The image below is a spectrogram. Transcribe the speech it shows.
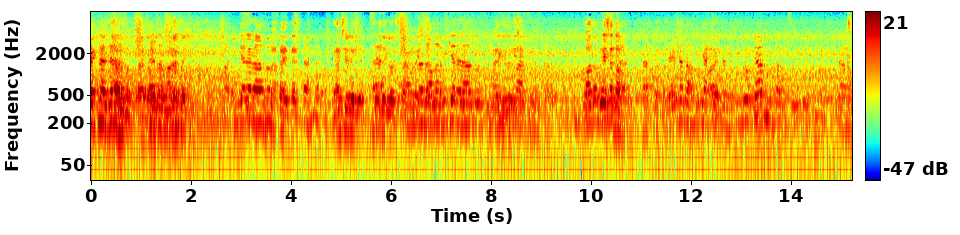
bekleriz her, Her zaman. zaman, her zaman, her kardeşim. Bin kere razı olsun. Aynen. Gel şöyle bir seni de görsün Burada da arkadaşlar. Allah bin kere razı olsun. Herkese teşekkür ederim. Bu adam Reşat abi. Reşat abi gerçekten. Yok ne yapmışlar bu. Tamam.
